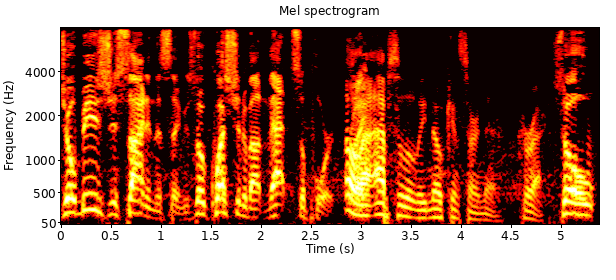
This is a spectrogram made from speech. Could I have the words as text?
Joe B's just signing this thing. There's no question about that support. Oh, right? absolutely, no concern there. Correct. So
